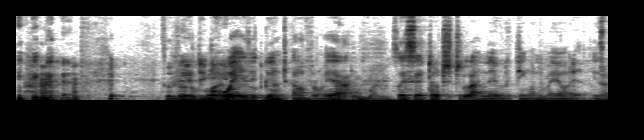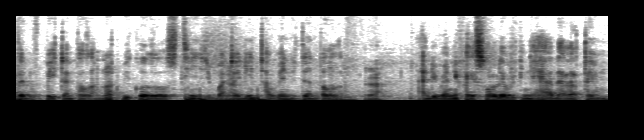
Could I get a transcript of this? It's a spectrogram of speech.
it's a lot of money. Where is it going to come from? Yeah. Lot of money. So I set out to learn everything on my own Yeah. instead of pay 10,000. Not because I was stingy, but I didn't have any 10,000. Yeah, And even if I sold everything I had at that time,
